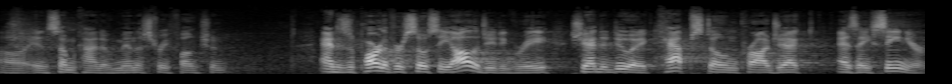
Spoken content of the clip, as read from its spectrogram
uh, in some kind of ministry function. And as a part of her sociology degree, she had to do a capstone project as a senior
